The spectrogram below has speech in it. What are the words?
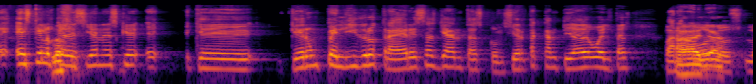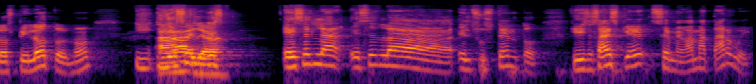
e- Es que lo No que sé. decían es que, eh, que, que era un peligro traer esas llantas con cierta cantidad de vueltas para Ah, todos los, los pilotos, ¿no? Y, y Ah, ese, es, ese es la, ese es la, el sustento. Que dice, ¿sabes qué? Se me va a matar, güey,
